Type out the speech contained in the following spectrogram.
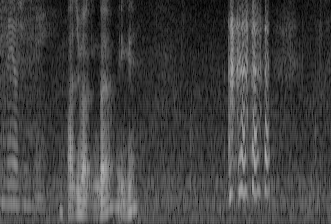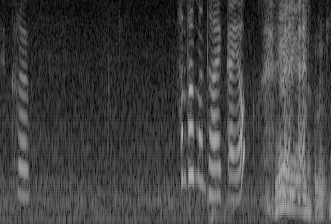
좋네요, 좋네. 마지막인가요? 이게? 그럼 한 판만 더 할까요? 예, 예, 예, 그러죠.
